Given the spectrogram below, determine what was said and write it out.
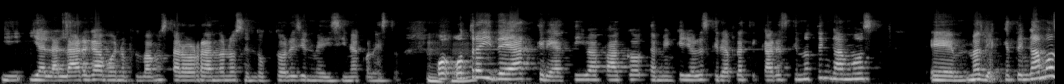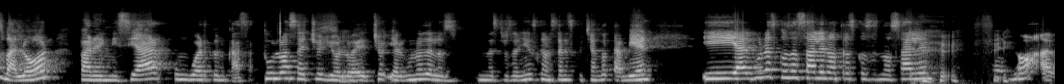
y, a la larga, bueno, pues vamos a estar ahorrándonos en doctores y en medicina con esto. otra idea creativa, Paco, también que yo les quería platicar es que no tengamos, em, más bien, que tengamos valor para iniciar un huerto en casa. Tú lo has hecho, yo lo he hecho y algunos de los, nuestros amigos que nos están escuchando también. Y algunas cosas salen, otras cosas no salen. ¿no? Ah,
